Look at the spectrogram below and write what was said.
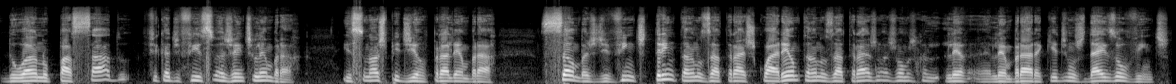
do ano passado, fica difícil a gente lembrar. E se nós pedirmos para lembrar sambas de 20, 30 anos atrás, 40 anos atrás, nós vamos lembrar aqui de uns 10 ou 20.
